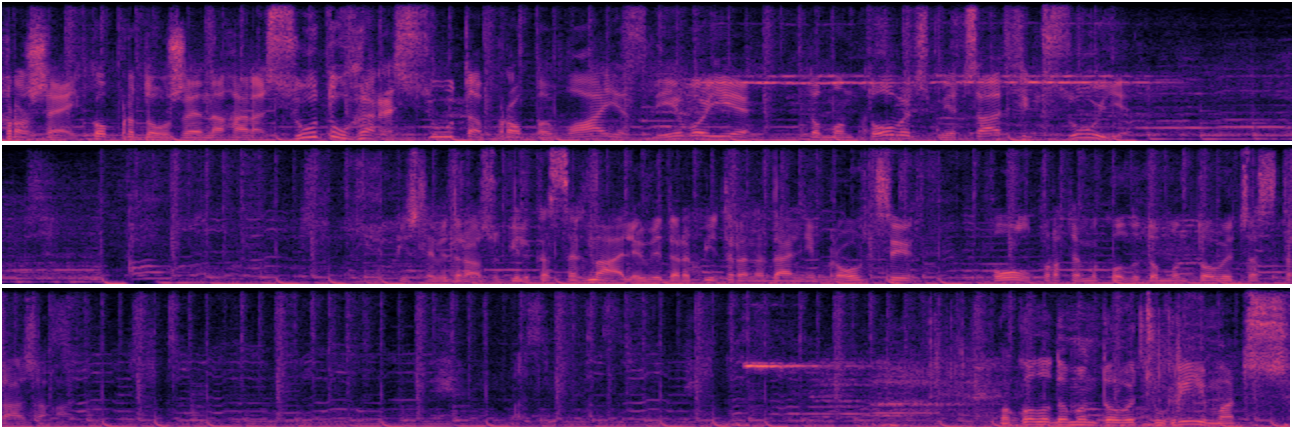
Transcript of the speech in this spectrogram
Прожейко продовжує на Гарасюту. Гарасюта пробиває з лівої. Домонтович м'яча фіксує. Після відразу кілька сигналів від арбітра на дальній бровці. Фол проти Миколи Домонтовича стража. Микола Домонтович у грі. Матч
